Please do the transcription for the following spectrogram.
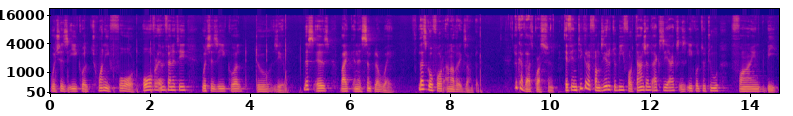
which is equal 24 over infinity, which is equal to 0. This is like in a simpler way. Let's go for another example. Look at that question. If integral from 0 to b for tangent x dx is equal to 2, find b.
